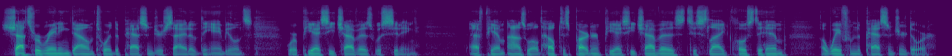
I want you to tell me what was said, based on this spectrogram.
Shots were raining down toward the passenger side of the ambulance where PIC Chavez was sitting. FPM Oswald helped his partner, PIC Chavez, to slide close to him away from the passenger door.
